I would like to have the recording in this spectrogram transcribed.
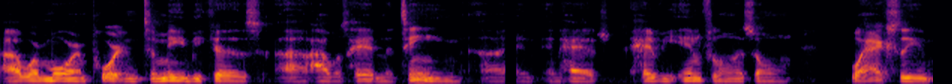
uh, were more important to me because uh, I was heading the team uh, and, and had heavy influence on. Well, actually,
